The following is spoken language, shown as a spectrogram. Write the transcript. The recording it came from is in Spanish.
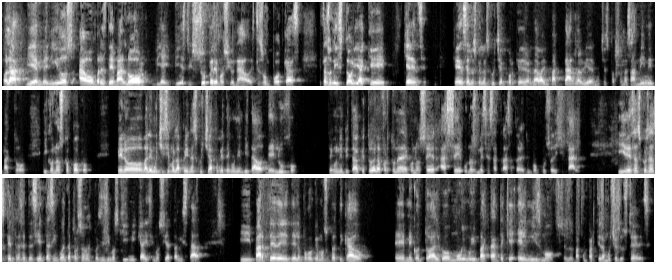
Hola, bienvenidos a Hombres de Valor VIP. Estoy súper emocionado. Este es un podcast, esta es una historia que, quédense, quédense los que la escuchen porque de verdad va a impactar la vida de muchas personas. A mí me impactó y conozco poco, pero vale muchísimo la pena escuchar porque tengo un invitado de lujo. Tengo un invitado que tuve la fortuna de conocer hace unos meses atrás a través de un concurso digital y de esas cosas que entre 750 personas, pues hicimos química, hicimos cierta amistad. Y parte de, lo poco que hemos practicado, eh, me contó algo muy, muy impactante que él mismo se los va a compartir a muchos de ustedes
